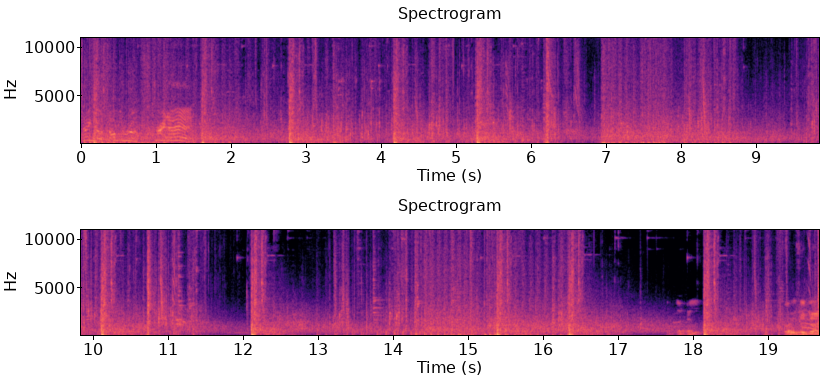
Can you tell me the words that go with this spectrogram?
Tango's on the roof, straight ahead! What the hell? Oh, is he dead?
